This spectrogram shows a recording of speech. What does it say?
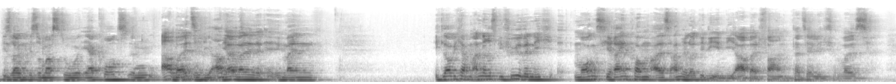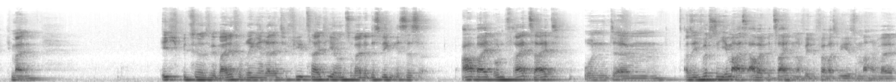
Wieso, wieso machst du Airquotes in, Arbeit. in, in die Arbeit? Ja, weil äh, ich meine, ich glaube, ich habe ein anderes Gefühl, wenn ich morgens hier reinkomme, als andere Leute, die in die Arbeit fahren, tatsächlich. Weil es, ich meine, ich bzw. wir beide verbringen relativ viel Zeit hier und so weiter. Deswegen ist es Arbeit und Freizeit. Und ähm, also ich würde es nicht immer als Arbeit bezeichnen, auf jeden Fall, was wir hier so machen, weil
